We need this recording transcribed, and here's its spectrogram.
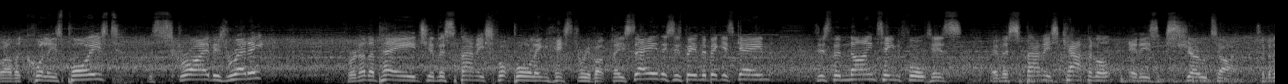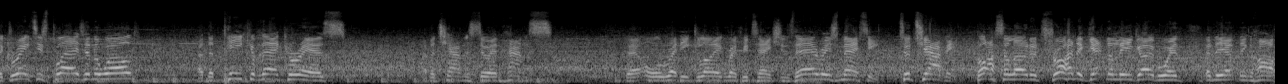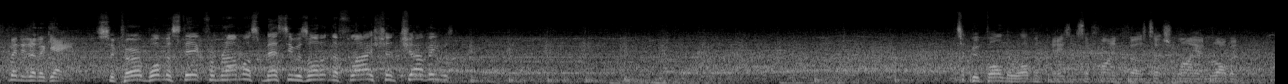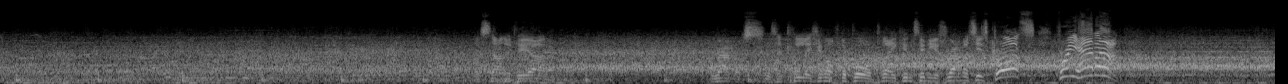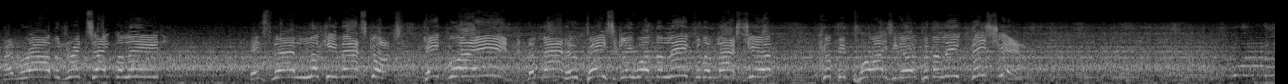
Well, the quill is poised, the scribe is ready for another page in the Spanish footballing history book. They say this has been the biggest game since the 1940s in the Spanish capital. It is showtime. Some of the greatest players in the world at the peak of their careers have a chance to enhance their already glowing reputations. There is Messi to Xavi. Barcelona trying to get the league over with in the opening half minute of the game. Superb. One mistake from Ramos. Messi was on it in the flash, and Xavi was. It's a good ball to Robben. It is. It's a fine first touch from Ian Robben. Osana Diarra. Ramos, there's a collision off the ball, play continues, Ramos' cross, free header! And Real Madrid take the lead. It's their lucky mascot, Higuain, the man who basically won the league for them last year, could be prizing open the league this year.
